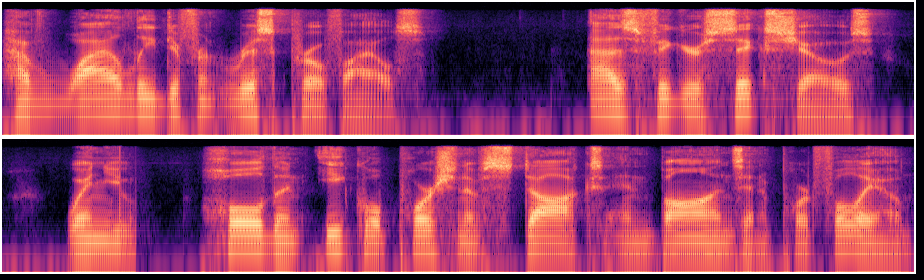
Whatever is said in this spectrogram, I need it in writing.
have wildly different risk profiles. As figure 6 shows, when you hold an equal portion of stocks and bonds in a portfolio,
